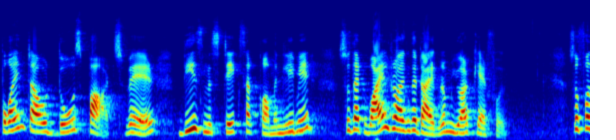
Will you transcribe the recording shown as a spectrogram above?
point out those parts where these mistakes are commonly made so that while drawing the diagram you are careful. So for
